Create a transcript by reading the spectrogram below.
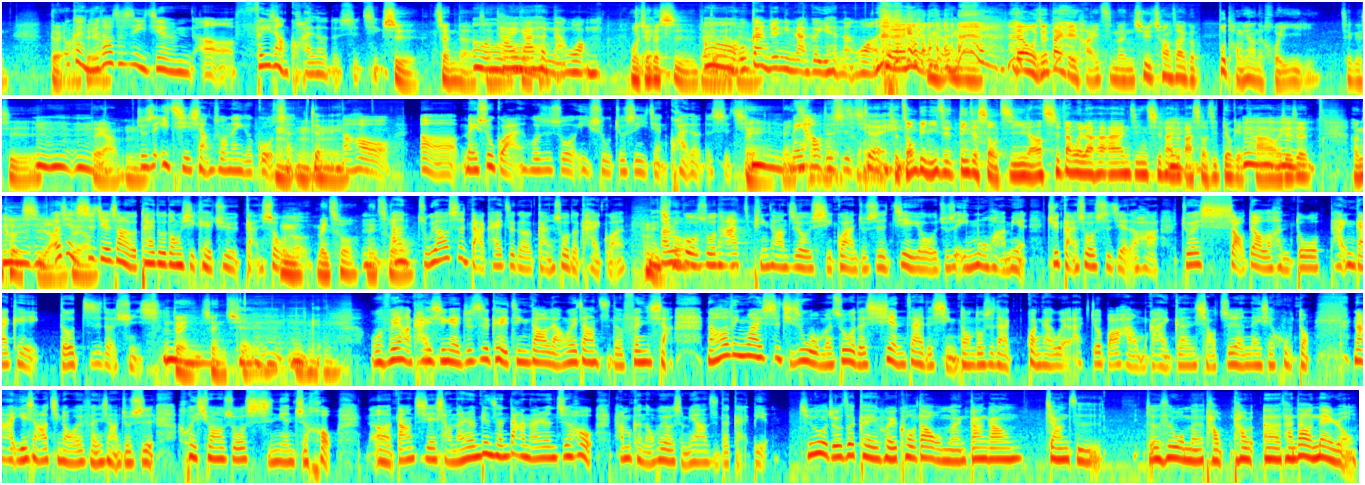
对，我感觉到这是一件呃非常快乐的事情，是真的，他应该很难忘。我觉得是，对，我感觉你们两个也很难忘。对，对。啊，我觉得带给孩子们去创造一个不同样的回忆，这个是，嗯嗯嗯，对啊，就是一起享受那个过程，对，然后。呃，美术馆或是说艺术，就是一件快乐的事情，对，美好的事情，对，就总比你一直盯着手机，然后吃饭为了让他安安静静吃饭，就把手机丢给他，我觉得很可惜啦。而且世界上有太多东西可以去感受了，没错，没错。但主要是打开这个感受的开关。那如果说他平常只有习惯，就是借由就是荧幕画面去感受世界的话，就会少掉了很多他应该可以得知的讯息。对，正确。嗯嗯嗯。我非常开心哎，就是可以听到两位这样子的分享。然后另外是，其实我们所有的现在的行动都是在灌溉未来，就包含我们刚才跟小智人那些互动。那也想要请两位分享，就是会希望说十年之后，呃，当这些小男人变成大男人之后，他们可能会有什么样子的改变？其实我觉得这可以回扣到我们刚刚这样子，就是我们讨讨呃谈到的内容。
